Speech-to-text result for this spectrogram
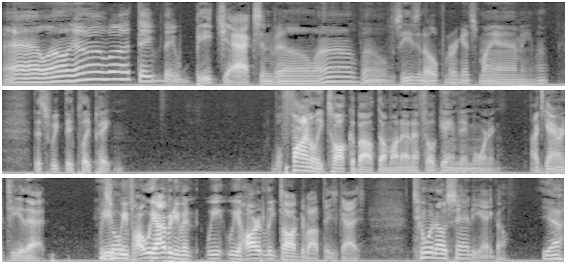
Ah, well, you know what? They they beat Jacksonville. Well, well, season opener against Miami. This week they play Peyton. We'll finally talk about them on NFL Game Day morning. I guarantee you that. We, His old- we've we haven't even we, we hardly talked about these guys. Two and zero San Diego. Yeah.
